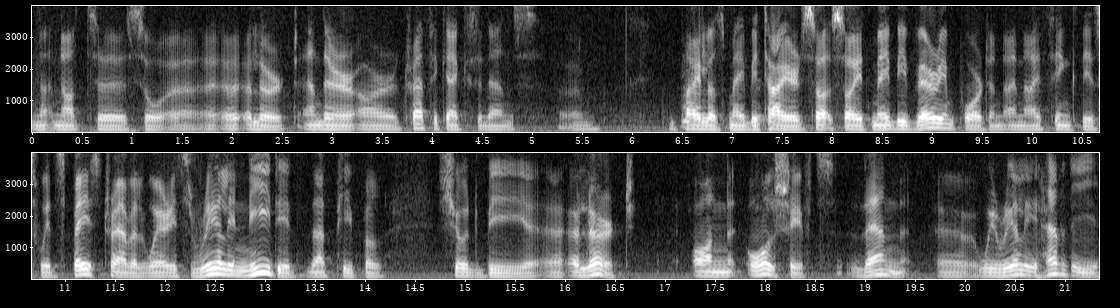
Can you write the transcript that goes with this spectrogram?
not, not uh, so uh, alert. And there are traffic accidents. Um, pilots may be tired, so, so it may be very important. And I think this with space travel, where it's really needed that people should be uh, alert on all shifts, then uh, we really have the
